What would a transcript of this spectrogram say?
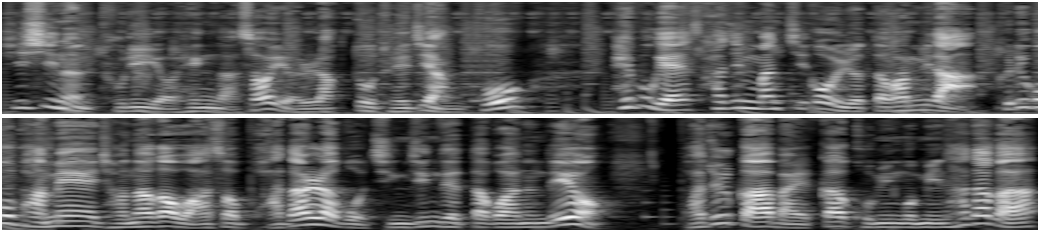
CC는 둘이 여행 가서 연락도 되지 않고 페북에 사진만 찍어 올렸다고 합니다. 그리고 밤에 전화가 와서 봐달라고 징징댔다고 하는데요. 봐줄까 말까 고민 고민 하다가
